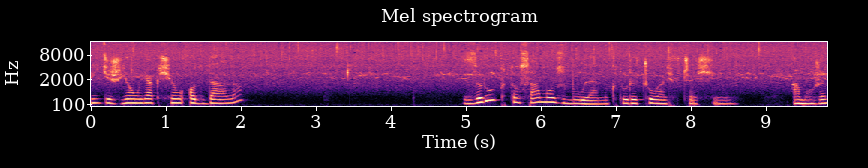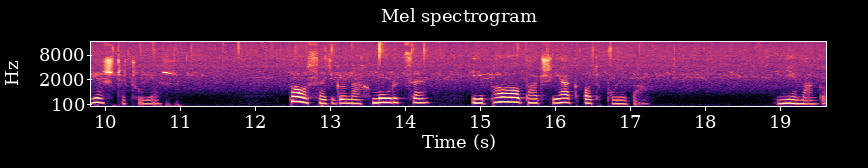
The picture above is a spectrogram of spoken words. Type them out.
Widzisz ją, jak się oddala? Zrób to samo z bólem, który czułaś wcześniej a może jeszcze czujesz. Posadź go na chmurce i popatrz, jak odpływa. Nie ma go.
